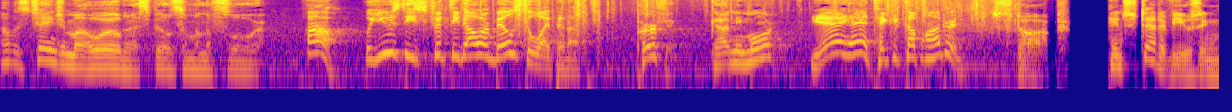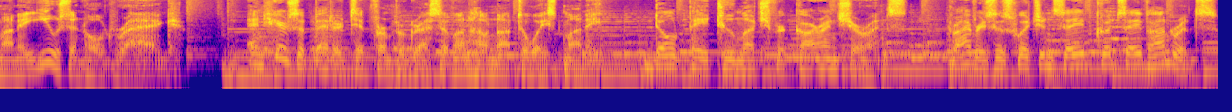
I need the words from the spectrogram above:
I was changing my oil and I spilled some on the floor. Oh, we'll use these $50 bills to wipe it up. Perfect. Got any more? Yeah, yeah, take a couple hundred. Stop. Instead of using money, use an old rag. And here's a better tip from Progressive on how not to waste money. Don't pay too much for car insurance. Drivers who switch and save could save hundreds.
